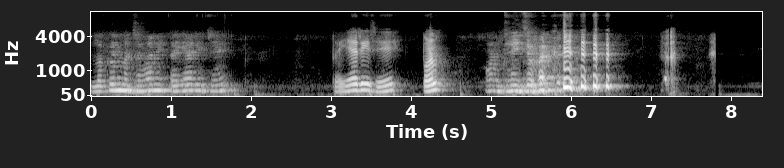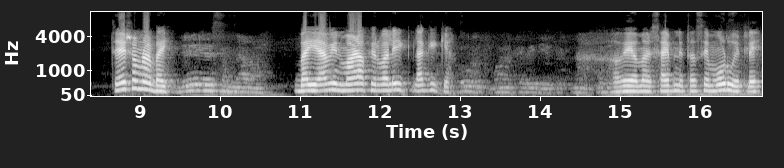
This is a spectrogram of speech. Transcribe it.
લગ્નમાં જવાની તૈયારી છે? તૈયારી છે પણ જય સોમનાથ ભાઈ. બાઈ આવીને માળા ફેરવા લઈ લાગી ગયા. હવે અમારા સાહેબને થશે મોડું એટલે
